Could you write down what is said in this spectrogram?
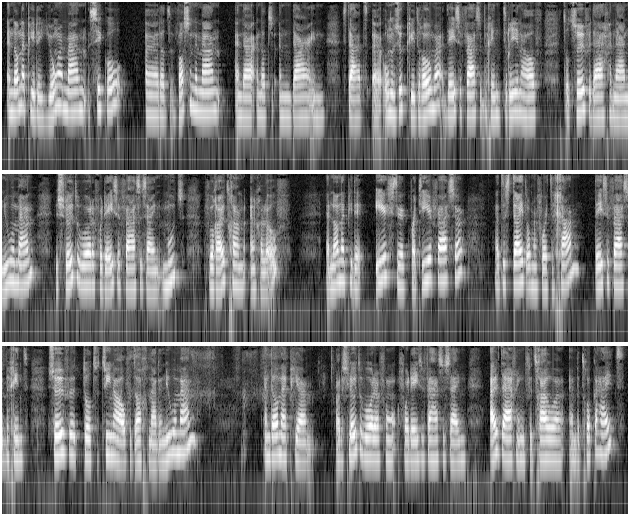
En dan heb je de jonge maansikkel. Uh, dat wassende maan. En, daar, en, dat, en daarin staat: onderzoek je dromen. Deze fase begint 3,5 tot 7 dagen na nieuwe maan. De sleutelwoorden voor deze fase zijn moed, vooruitgang en geloof. En dan heb je de eerste kwartierfase. Het is tijd om ervoor te gaan. Deze fase begint 7 tot 10,5 dag na de nieuwe maan. En dan heb je de sleutelwoorden voor, voor deze fase zijn uitdaging, vertrouwen en betrokkenheid.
